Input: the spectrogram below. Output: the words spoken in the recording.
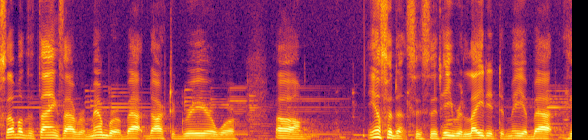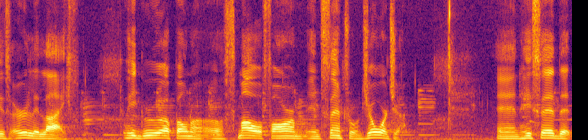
Some of the things I remember about Dr. Grier were um, incidences that he related to me about his early life. He grew up on a, a small farm in central Georgia. And he said that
